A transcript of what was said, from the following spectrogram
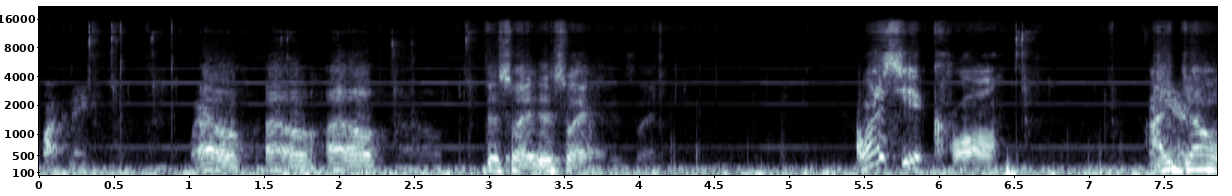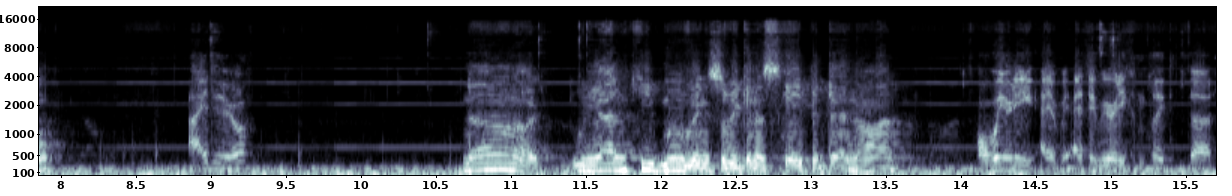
Fuck me. Uh oh. Uh oh. Uh oh. This way. This way. I want to see it crawl. I don't. I do. No, no, no. We gotta keep moving so we can escape it during the hunt. Oh, we already. I, I think we already completed that.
